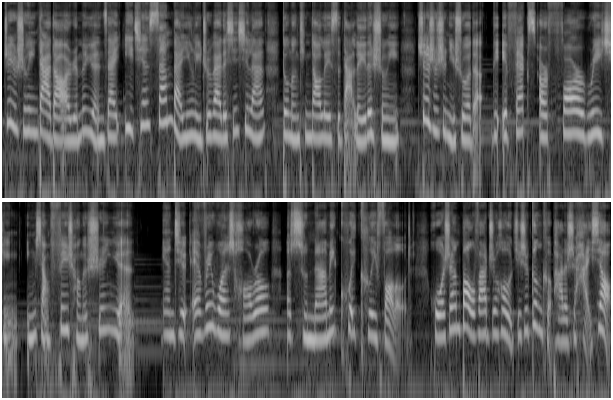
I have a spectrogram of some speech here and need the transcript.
这个声音大到啊，人们远在一千三百英里之外的新西兰都能听到类似打雷的声音。确实是你说的，the effects are far-reaching，影响非常的深远。And to everyone's horror, a tsunami quickly followed. 火山爆发之后，其实更可怕的是海啸。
